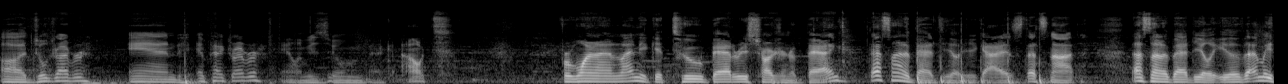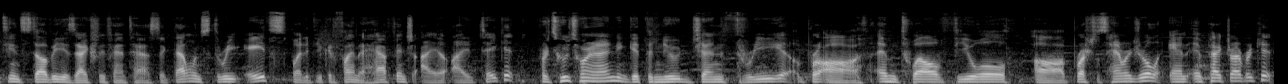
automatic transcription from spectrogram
uh, driver and impact driver. And let me zoom back out. For $1.99, you get two batteries charger in a bag. That's not a bad deal, you guys. That's not. That's not a bad deal either. The M18 Stubby is actually fantastic. That one's 3 eighths, but if you could find a half inch, I, I'd take it. For 229, you can get the new Gen 3 uh, M12 fuel uh, brushless hammer drill and impact driver kit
